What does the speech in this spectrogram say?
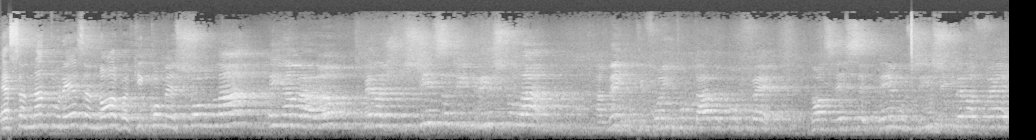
Essa natureza nova que começou lá em Abraão, pela justiça de Cristo lá. Amém? Que foi imputada por fé. Nós recebemos isso pela fé.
